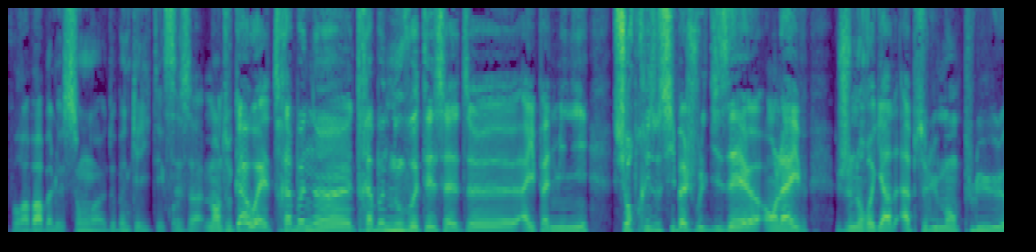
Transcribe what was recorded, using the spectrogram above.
pour avoir bah, le son euh, de bonne qualité. C'est ça. Mais en tout cas, ouais, très bonne, euh, très bonne nouveauté cette euh, iPad mini. Surprise aussi, bah, je vous le disais euh, en live, je ne regarde absolument plus,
